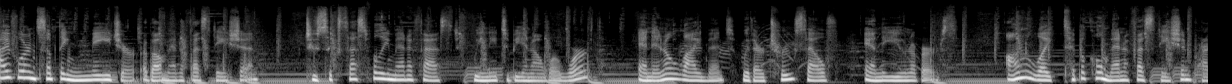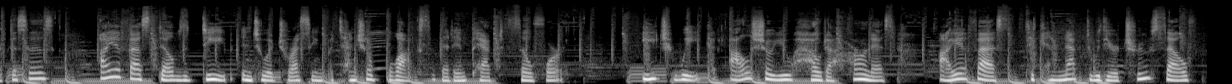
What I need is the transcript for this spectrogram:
I've learned something major about manifestation. To successfully manifest, we need to be in our worth and in alignment with our true self and the universe. Unlike typical manifestation practices, IFS delves deep into addressing potential blocks that impact self worth. Each week, I'll show you how to harness IFS to connect with your true self,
